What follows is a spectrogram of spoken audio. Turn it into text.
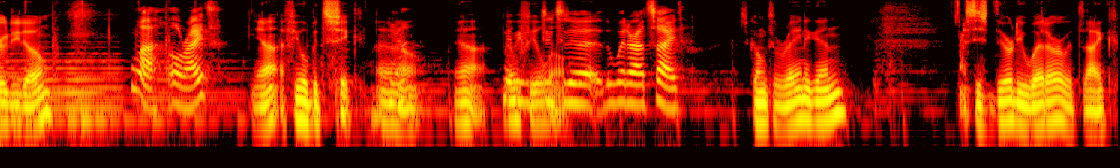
Are you, Dido? Well, all right. Yeah, I feel a bit sick. I don't Yeah? know. Yeah, Maybe don't feel due well. to the, the weather outside. It's going to rain again. It's this dirty weather with like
